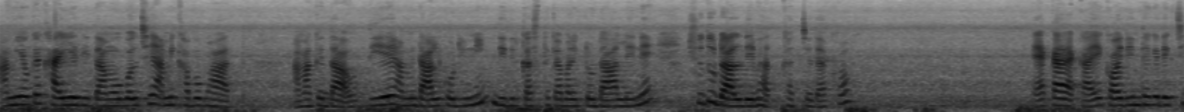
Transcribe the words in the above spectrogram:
আমি ওকে খাইয়ে দিতাম। ও বলছে, আমি খাব ভাত। আমাকে দাও, দিয়ে আমি ডাল করিনি। দিদির কাছ থেকে আবার একটু ডাল এনে শুধু ডাল দিয়ে ভাত খাচ্ছে, দেখো। একা একা, এই কয়দিন থেকে দেখছি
